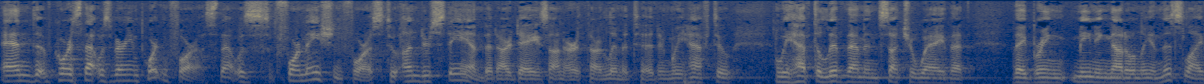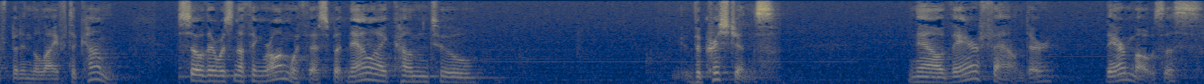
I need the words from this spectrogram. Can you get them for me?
And of course, that was very important for us. That was formation for us to understand that our days on earth are limited and we have to, we have to live them in such a way that they bring meaning not only in this life but in the life to come. So there was nothing wrong with this. But now I come to the Christians. Now, their founder, their Moses,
